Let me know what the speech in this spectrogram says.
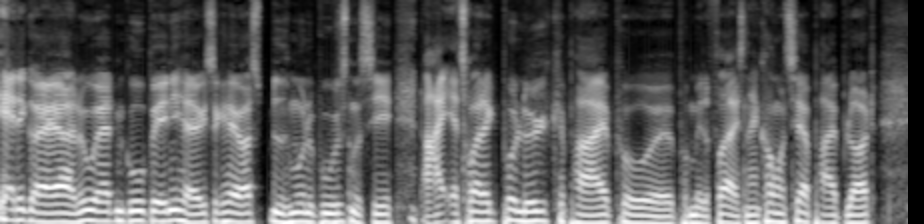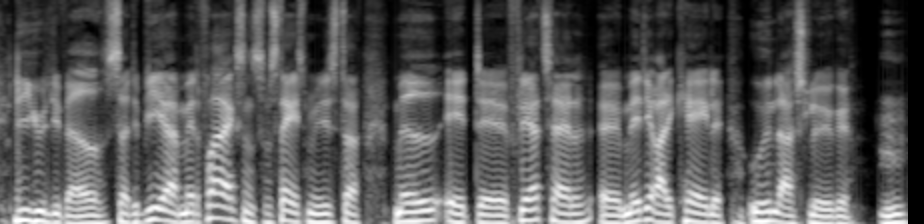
Ja, det gør jeg. Nu er den gode Benny her, så kan jeg også smide ham under bussen og sige, nej, jeg tror ikke på, at Lykke kan pege på, øh, på Mette Frederiksen. Han kommer til at pege blot ligegyldigt hvad. Så det bliver Mette Frederiksen som statsminister med et øh, flertal øh, med de radikale uden Lars Lykke. Mm.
